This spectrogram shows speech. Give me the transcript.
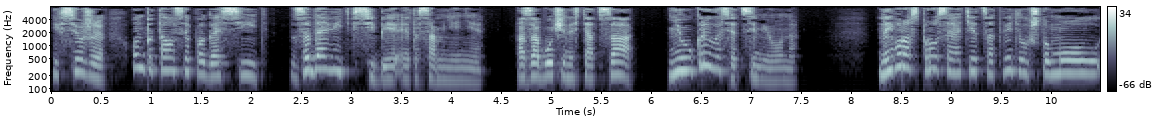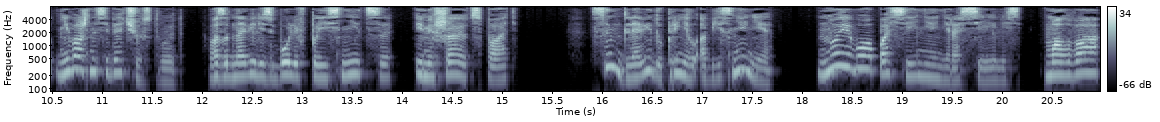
И все же он пытался погасить, задавить в себе это сомнение. Озабоченность отца не укрылась от Симеона. На его расспросы отец ответил, что, мол, неважно себя чувствует, возобновились боли в пояснице и мешают спать. Сын для виду принял объяснение, но его опасения не рассеялись. Молва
